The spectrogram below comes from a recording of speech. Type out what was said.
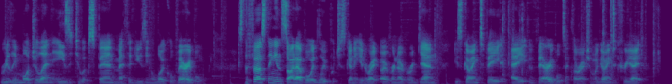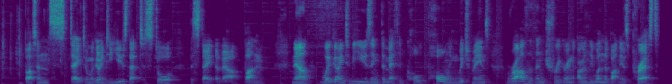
really modular and easy to expand method using a local variable. So the first thing inside our void loop, which is going to iterate over and over again, is going to be a variable declaration. We're going to create button state, and we're going to use that to store the state of our button. Now, we're going to be using the method called polling, which means rather than triggering only when the button is pressed,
